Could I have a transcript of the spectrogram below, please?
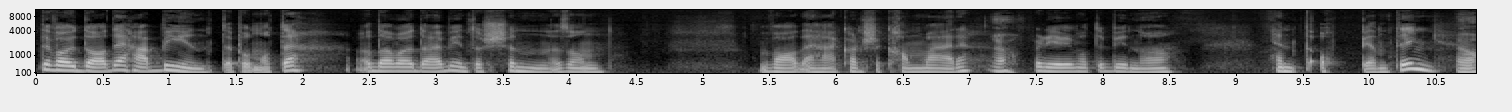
Det var jo da det her begynte, på en måte. Og da var jo da jeg begynte å skjønne sånn hva det her kanskje kan være. Ja. Fordi vi måtte begynne å hente opp igjen ting. Ja.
